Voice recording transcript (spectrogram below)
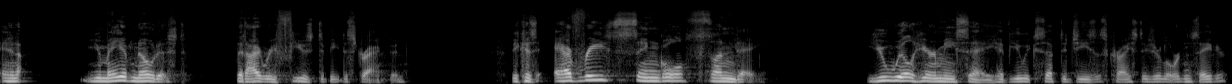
And you may have noticed that I refuse to be distracted. Because every single Sunday, you will hear me say, Have you accepted Jesus Christ as your Lord and Savior?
